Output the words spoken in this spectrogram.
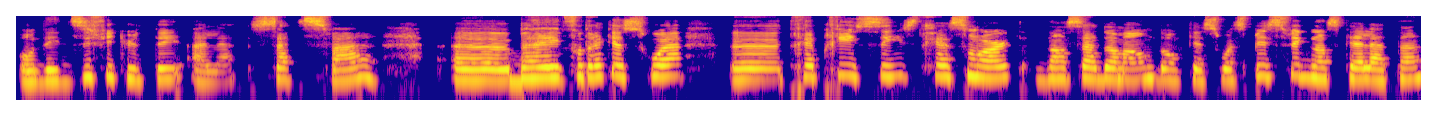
ont des difficultés à la satisfaire? Euh, ben, il faudrait qu'elle soit euh, très précise, très smart dans sa demande, donc qu'elle soit spécifique dans ce qu'elle attend,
